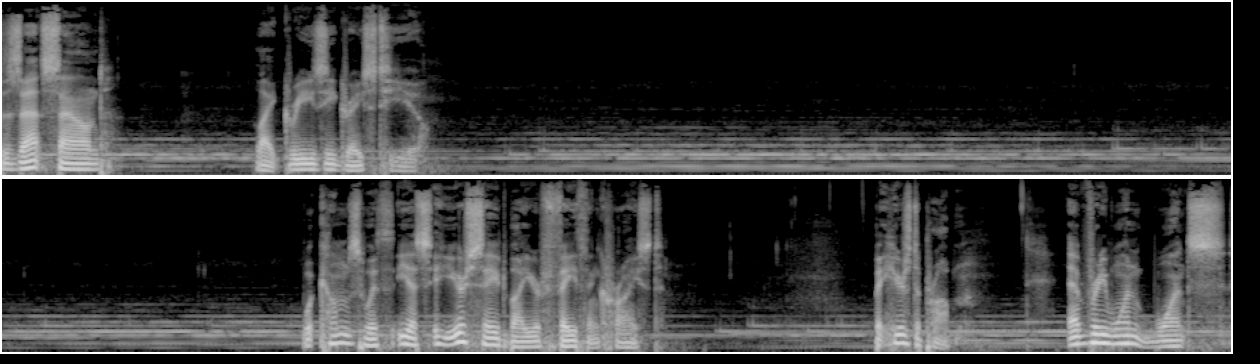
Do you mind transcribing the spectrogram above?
Does that sound like greasy grace to you? Comes with, yes, you're saved by your faith in Christ. But here's the problem everyone wants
